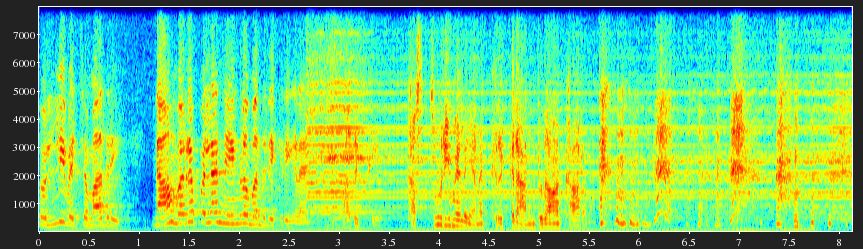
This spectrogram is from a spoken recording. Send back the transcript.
சொல்லி வச்ச மாதிரி. நான் வரப்பெல்லாம் நீங்களும் வந்து நிக்கிறீங்களே. அதுக்கு கஸ்தூரி மேல எனக்கு இருக்கிற அன்புதான் காரணம்.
